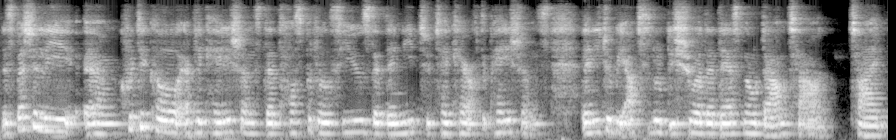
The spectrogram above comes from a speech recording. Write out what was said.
especially um, critical applications that hospitals use that they need to take care of the patients, they need to be absolutely sure that there's no downtime time.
